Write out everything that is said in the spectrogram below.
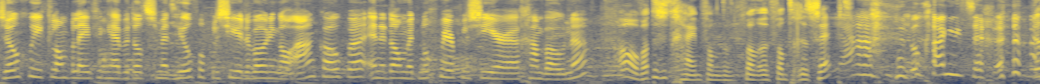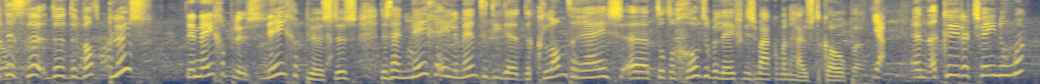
zo'n goede klantbeleving hebben dat ze met heel veel plezier de woning al aankopen. En er dan met nog meer plezier eh, gaan wonen. Oh, wat is het geheim van, de, van, van het recept? Ja, dat ga ik niet zeggen. Dat is de, de, de wat plus? De 9 plus. 9 plus. Dus er zijn negen elementen die de, de klantenreis eh, tot een grote belevenis maken om een huis te kopen. Ja. En eh, kun je er twee noemen?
